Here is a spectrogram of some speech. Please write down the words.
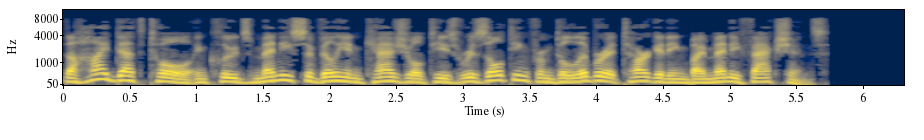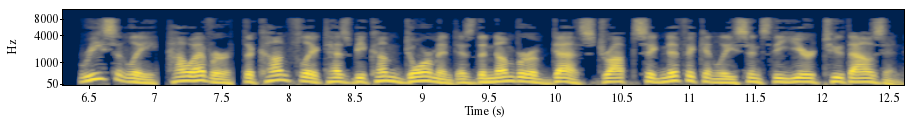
The high death toll includes many civilian casualties resulting from deliberate targeting by many factions. Recently, however, the conflict has become dormant as the number of deaths dropped significantly since the year 2000.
